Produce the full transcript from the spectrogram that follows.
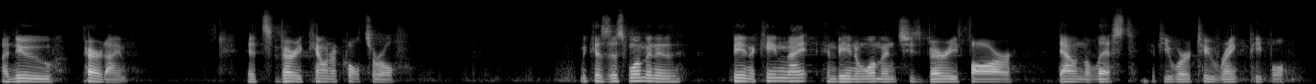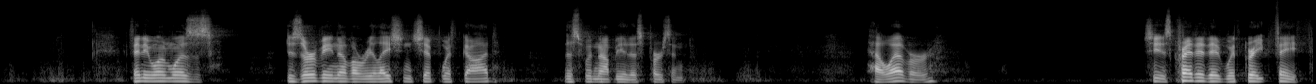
a new paradigm. It's very countercultural because this woman is being a Canaanite and being a woman, she's very far down the list if you were to rank people. If anyone was deserving of a relationship with God, this would not be this person. However, she is credited with great faith.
